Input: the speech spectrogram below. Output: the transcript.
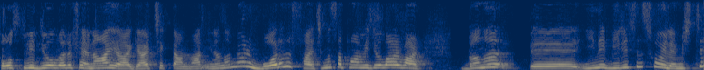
Tost videoları fena ya gerçekten ben inanamıyorum. Bu arada saçma sapan videolar var. Bana e, yine birisi söylemişti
